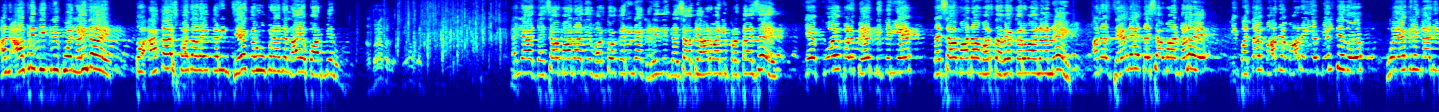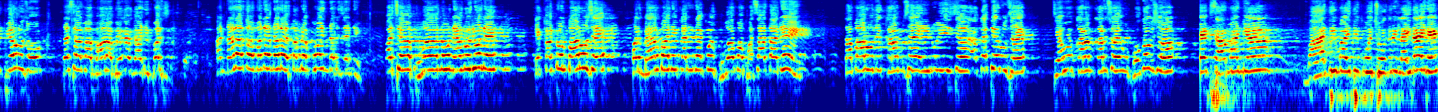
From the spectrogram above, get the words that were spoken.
અને આપણી દીકરી કોઈ લઈ જાય તો આકાશ પાતાળ કરીને જે કરવું પડે એને લાય પાર મેળવું. એટલે આ દશા માનાથી વર્તો કરીને ઘરેથી દશા બિહાડવાની પ્રથા છે એ કોઈ પણ બેન દીકરીએ દશા માના વર્ત હવે કરવાના નહીં. અને જેને દશામાં નડે, એ બધા માને મારે અહીંયા મેલ દીધો હું એકલી ગાડી પહેરું છું, દશામાં મારા ભેગા ગાડી ભરશે. અને નડે તો મને નડે, તમને કોઈ નડશે નહીં. પછી આ ભુવાનું ને એનું રહ્યું ને એ કંટ્રોલ મારું છે, પણ મહેરબાની કરીને કોઈ ભૂવામાં ફસાતા નહીં તમારું જે કર્મ છે, એનું ઈ જ અગત્યનું છે. જેવું કર્મ કરશો, એવું ભોગવશો. એક સામાન્ય વાદીમાંથી કોઈ છોકરી લઈ જાય ને,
